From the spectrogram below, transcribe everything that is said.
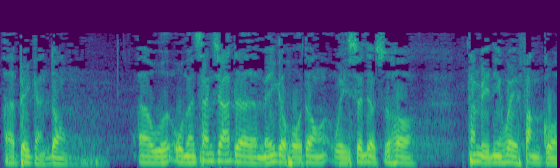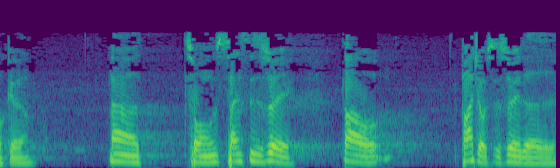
呃被感动。呃，我我们参加的每一个活动尾声的时候，他们一定会放国歌。那从三四岁到八九十岁的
